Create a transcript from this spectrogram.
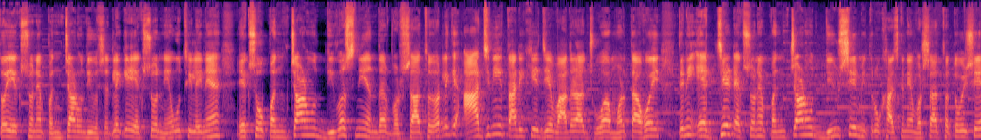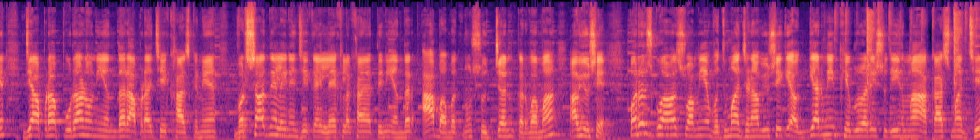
તો એકસો પંચાણું દિવસ. એટલે કે એકસો નેવુંથી લઈને એકસો પંચાણું દિવસની અંદર વરસાદ થયો. એટલે કે આજની તારીખે જે વાદળા જોવા મળતા હોય તેની એક્ઝેક્ટ એકસો ને પંચાણું દિવસે મિત્રો ખાસ કરીને વરસાદ થતો હોય છે. જે આપણા પુરાણોની અંદર આપણા જે ખાસ કરીને વરસાદને લઈને જે કંઈ લેખ લખાયા તેની અંદર આ બાબતનું સૂચન કરવામાં આવ્યું છે. પરેશ સ્વામીએ વધુમાં જણાવ્યું છે કે અગિયારમી ફેબ્રુઆરી સુધીમાં આકાશમાં જે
